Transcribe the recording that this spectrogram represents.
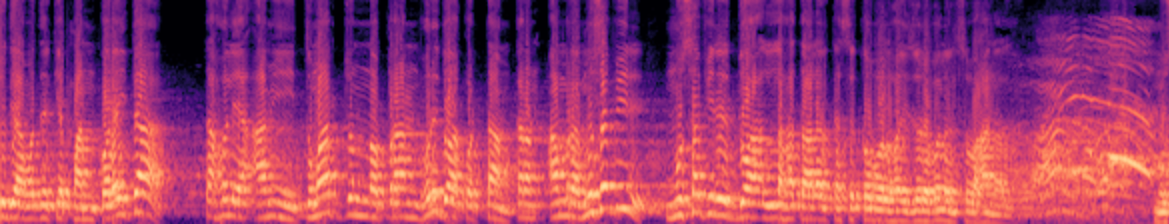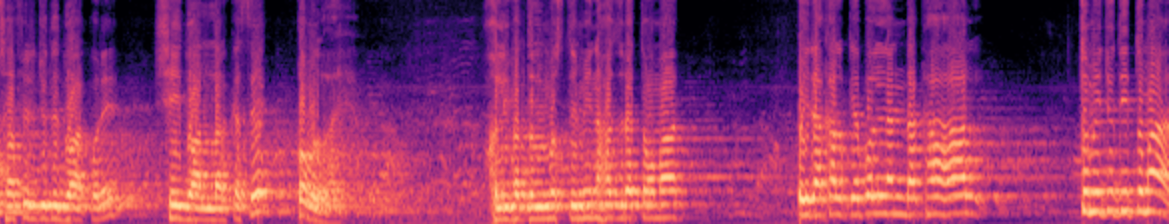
যদি আমাদেরকে পান করাইতা, তাহলে আমি তোমার জন্য প্রাণ ভরে দোয়া করতাম। কারণ আমরা মুসাফির, মুসাফিরের দোয়া আল্লাহ তালার কাছে কবল হয়। জোরে বলেন সোহান আল্লাহ মুসাফির যদি দোয়া করে সেই দোয়া আল্লাহর কাছে কবল হয়। খলিফাতুল মুসলিমিন হজরত ওমর, ওই রাখালকে বললেন, রাখাল, তুমি যদি তোমার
